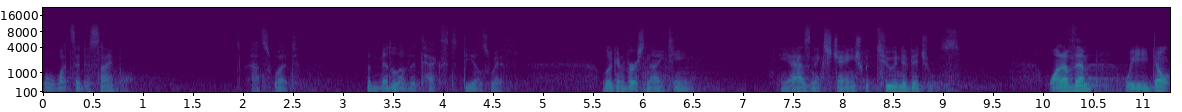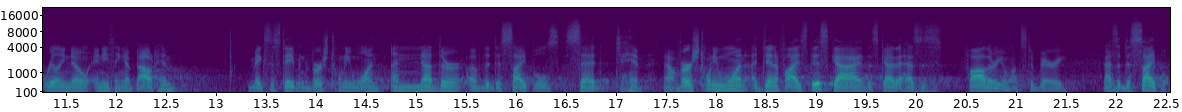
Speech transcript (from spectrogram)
well, what's a disciple? That's what the middle of the text deals with. Look in verse 19. He has an exchange with two individuals. One of them, we don't really know anything about him. makes a statement verse 21 another of the disciples said to him. Now, verse 21 identifies this guy, this guy that has his father he wants to bury, as a disciple.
